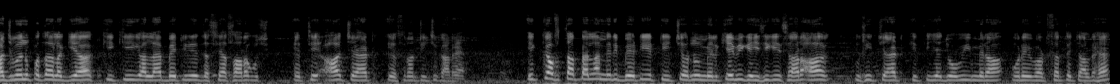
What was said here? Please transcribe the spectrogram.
ਅੱਜ ਮੈਨੂੰ ਪਤਾ ਲੱਗਿਆ ਕਿ ਕੀ ਗੱਲ ਹੈ, ਬੇਟੀ ਨੇ ਦੱਸਿਆ ਸਾਰਾ ਕੁਝ ਇੱਥੇ ਆਹ ਚੈਟ ਇਸ ਤਰ੍ਹਾਂ ਟੀਚਰ ਕਰ ਰਿਹਾ ਇੱਕ ਹਫ਼ਤਾ ਪਹਿਲਾਂ ਮੇਰੀ ਬੇਟੀ ਟੀਚਰ ਨੂੰ ਮਿਲ ਕੇ ਵੀ ਗਈ ਸੀਗੀ। ਸਰ ਆਹ ਤੁਸੀਂ ਚੈਟ ਕੀਤੀ ਹੈ, ਜੋ ਵੀ ਮੇਰਾ ਉਰੇ WhatsApp ਤੇ ਚੱਲ ਰਿਹਾ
